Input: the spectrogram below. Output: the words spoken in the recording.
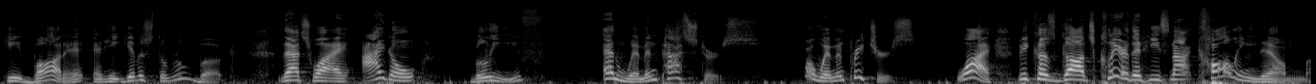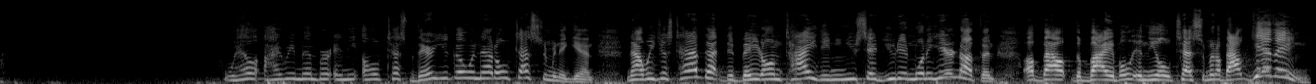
He bought it and He gave us the rule book. That's why I don't believe in women pastors or women preachers. Why? Because God's clear that He's not calling them. Well, I remember in the Old Testament. There you go in that Old Testament again. Now, we just had that debate on tithing, and you said you didn't want to hear nothing about the Bible in the Old Testament about giving.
